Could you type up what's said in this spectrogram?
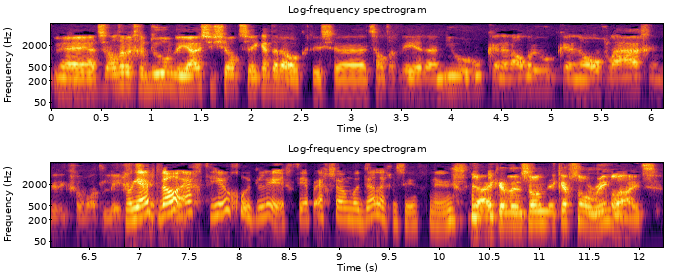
nee, het is altijd een gedoe om de juiste shots. Ik heb dat ook. Dus uh, het is altijd weer een nieuwe hoek en een andere hoek en een hoog laag en weet ik veel wat licht. Maar jij hebt wel echt heel goed licht. Je hebt echt zo'n modellengezicht nu. ja, ik heb zo'n zo'n ringlight.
